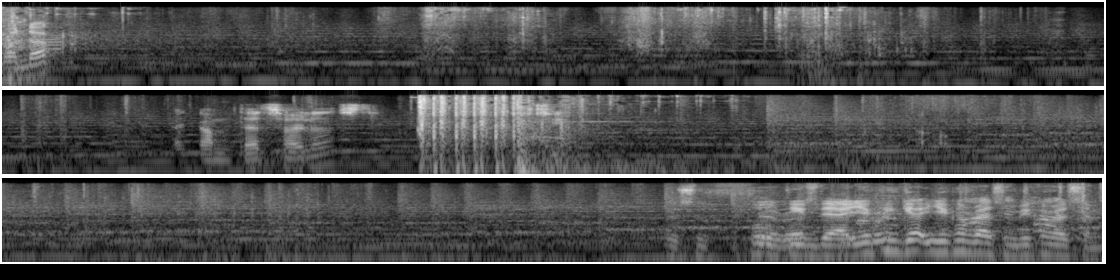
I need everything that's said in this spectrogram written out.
One duck. I'm dead silenced. There's a full Yeah, team there. You can get. You can rest him. You can rest him.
